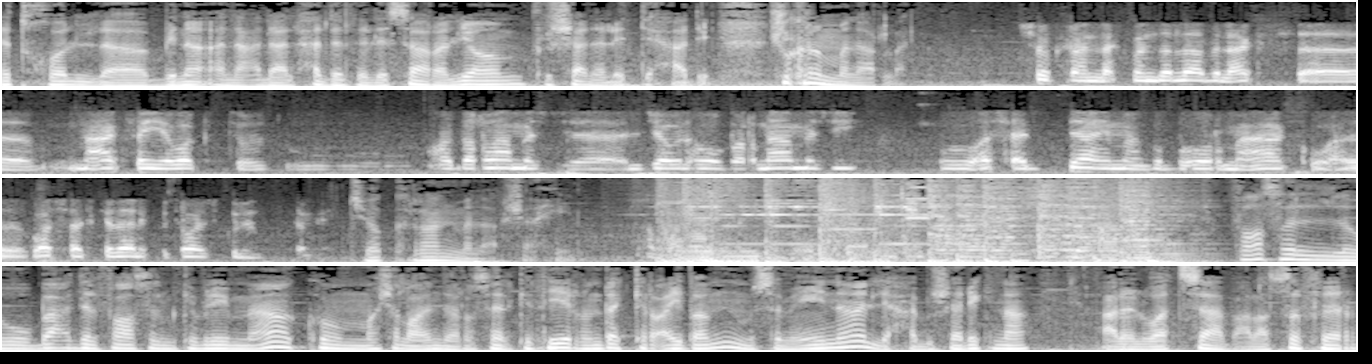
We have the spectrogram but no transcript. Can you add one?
ندخل آه، بناء على الحدث اللي صار اليوم في الشأن الاتحادي. شكرا منار لك. شكرا لك. من الله بالعكس آه، معك في أي وقت وبرنامج آه، الجولة هو برنامجي. وأسعد دائما بالظهور معك وأسعد كذلك بتواجد كل المستمعين. شكرا منار شاهين. فاصل وبعد الفاصل مكملين معاكم. ما شاء الله عندنا رسائل كثير. نذكر أيضا مستمعينا اللي حاب يشاركنا على الواتساب على صفر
